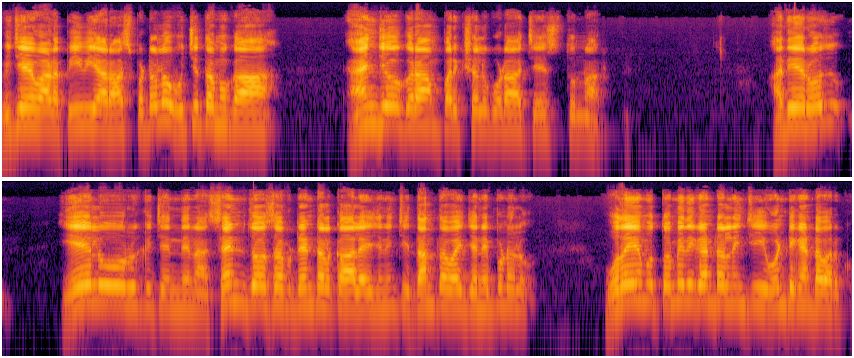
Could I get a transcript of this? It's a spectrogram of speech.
విజయవాడ పీవీఆర్ హాస్పిటల్లో ఉచితముగా యాంజియోగ్రామ్ పరీక్షలు కూడా చేస్తున్నారు. అదే రోజు ఏలూరుకి చెందిన సెయింట్ జోసెఫ్ డెంటల్ కాలేజ్ నుంచి దంత వైద్య నిపుణులు ఉదయం తొమ్మిది గంటల నుంచి ఒంటి గంట వరకు.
